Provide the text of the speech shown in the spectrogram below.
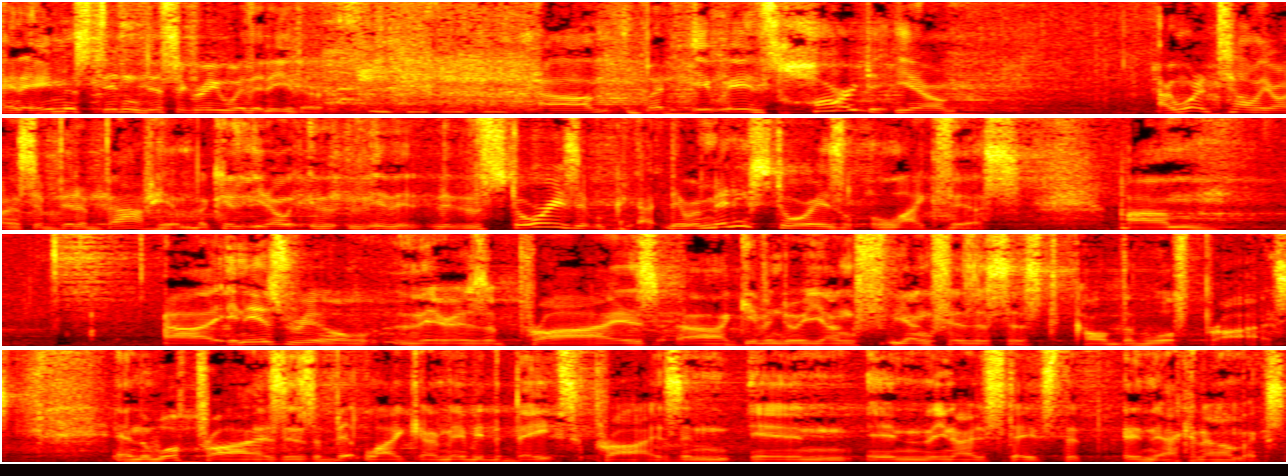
And Amos didn't disagree with it either. Um, but it, it's hard to, you know, I want to tell the audience a bit about him because, you know, the, the, the stories, that, there were many stories like this. Um, uh, in Israel, there is a prize uh, given to a young young physicist called the Wolf Prize, and the Wolf Prize is a bit like uh, maybe the Bates Prize in, in in the United States that in economics.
